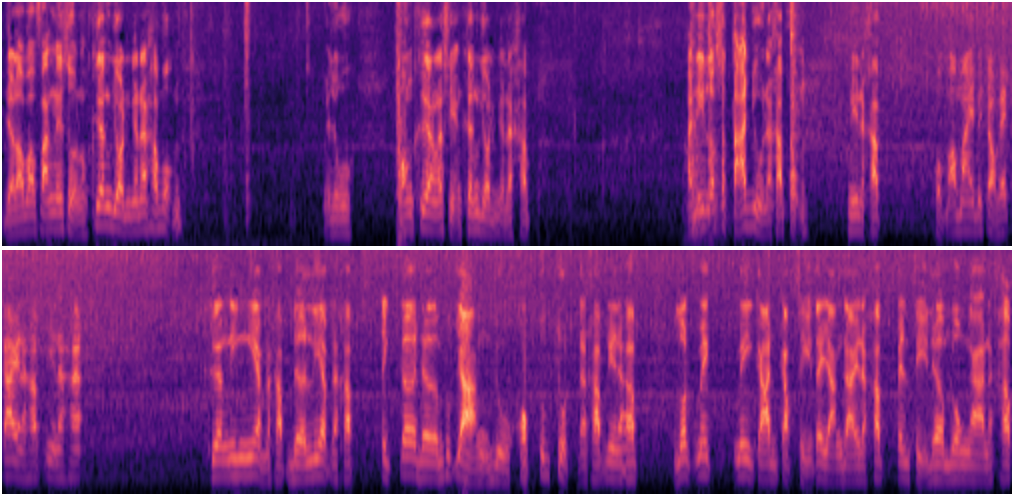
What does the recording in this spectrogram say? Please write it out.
เดี๋ยวเรามาฟังในส่วนของเครื่องยนต์กันนะครับ ผมไปดูห้องเครื่องและเสียงเครื่องยนต์กันนะครับ อันนี้รถสตาร์ทอยู่นะครับ ผมนี่นะครับ ผมเอาไมค์ไปจ่อใกล้ๆนะครับ นี่นะฮะเครื่องนิ่งเงียบนะครับ เดินเรียบนะครับติ๊กเกอร์เดิมทุกอย่างอยู่ครบทุกจุดนะครับ นี่นะครับรถไม่ไม่มีการกลับสีแต่อย่างใดนะครับ เป็นสีเดิมโรงงานนะครับ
